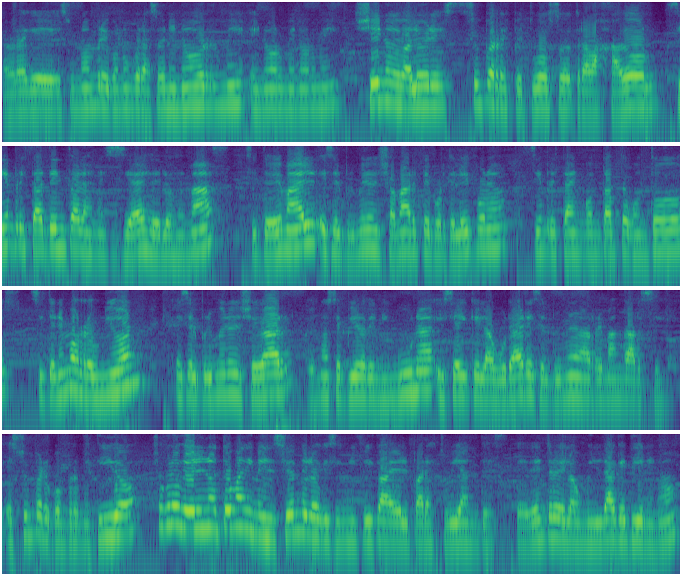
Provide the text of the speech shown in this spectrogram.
La verdad que es un hombre con un corazón enorme, enorme, enorme, lleno de valores, súper respetuoso, trabajador, siempre está atento a las necesidades de los demás si te ve mal, es el primero en llamarte por teléfono, siempre está en contacto con todos. Si tenemos reunión, es el primero en llegar, pues no se pierde ninguna y si hay que laburar es el primero en arremangarse. Es súper comprometido. Yo creo que él no toma dimensión de lo que significa él para estudiantes, eh, dentro de la humildad que tiene, ¿no?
